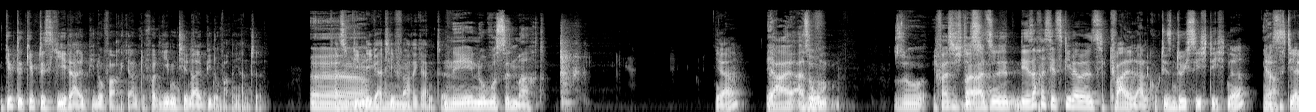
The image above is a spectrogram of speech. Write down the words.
gibt, gibt es jede Albino-Variante, von jedem Tier eine Albino-Variante. Ähm, also die Negativ-Variante. Nee, nur wo es Sinn macht. Ja? Ja, also wo, so, ich weiß nicht, das Also die Sache ist jetzt die, wenn man sich die Quallen anguckt, die sind durchsichtig, ne? Ja. Was ist die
